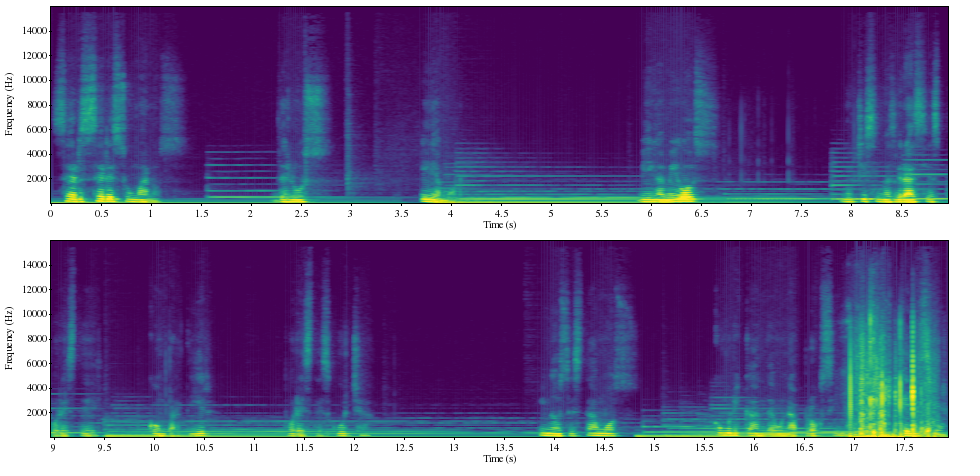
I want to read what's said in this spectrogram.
ser seres humanos de luz y de amor. Bien amigos, muchísimas gracias por este compartir por esta escucha y nos estamos comunicando en una próxima edición.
